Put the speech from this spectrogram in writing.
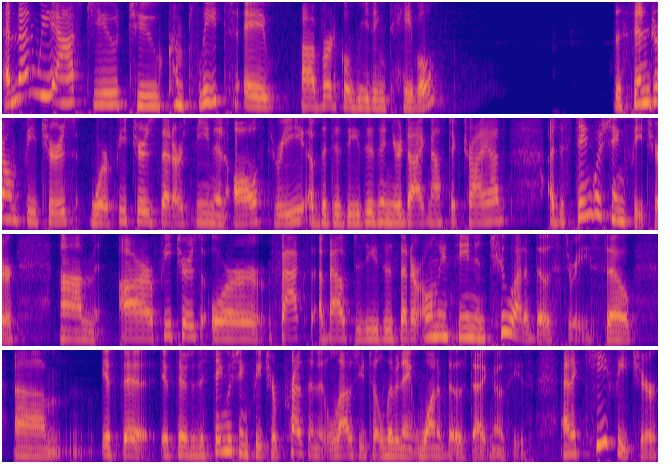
And then we asked you to complete a, a vertical reading table. The syndrome features were features that are seen in all three of the diseases in your diagnostic triad. A distinguishing feature um, are features or facts about diseases that are only seen in two out of those three. So um, if, the, if there's a distinguishing feature present, it allows you to eliminate one of those diagnoses. And a key feature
